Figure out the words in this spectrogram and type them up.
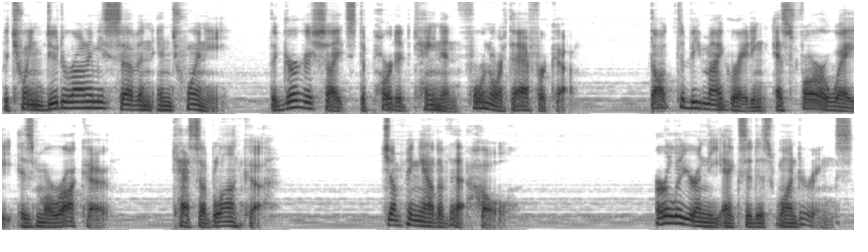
between Deuteronomy 7 and 20, the Girgashites departed Canaan for North Africa, thought to be migrating as far away as Morocco, Casablanca, jumping out of that hole. Earlier in the Exodus wanderings,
